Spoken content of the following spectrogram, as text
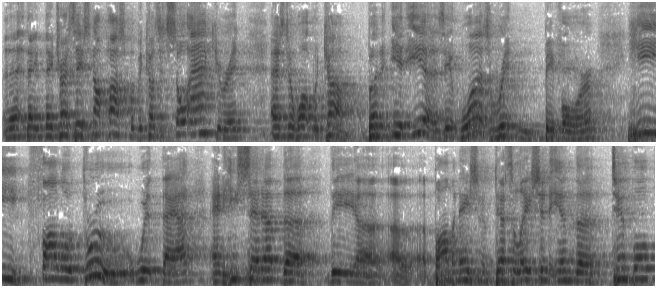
They, they try to say it's not possible because it's so accurate as to what would come. But it is. It was written before he followed through with that and he set up the the uh, uh, abomination of desolation in the temple.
